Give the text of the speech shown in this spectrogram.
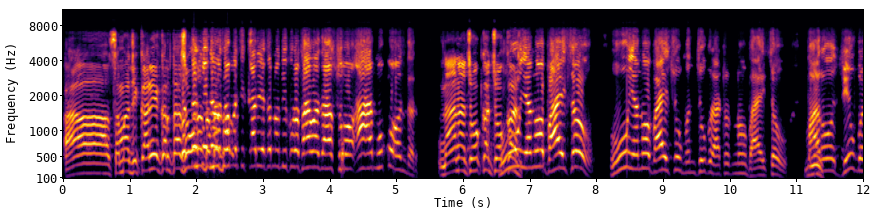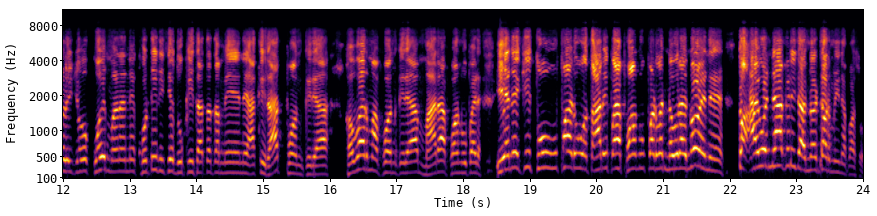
આ સામાજિક કાર્યકર્તા છો ને તમે સામાજિક કાર્યકર નો દીકરો થવા જાશો. આ મૂકો અંદર. ના ના ચોક્કસ હું એનો ભાઈ છું. હું એનો ભાઈ છું મનસુખ રાઠોડ નો ભાઈ છું. મારો જીવ બળી ગયો. કોઈ માણસને ખોટી રીતે દુખી થતા તમે એને આખી રાત ફોન કર્યા સવારમાં ફોન કર્યા મારા ફોન ઉપાડ્યા. એને કી તું ઉપાડવો તારી પાસે ફોન ઉપાડવા નવરાય નો એને ને તો આવ્યો નાગડી જા અઢાર મહિના પાછો.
